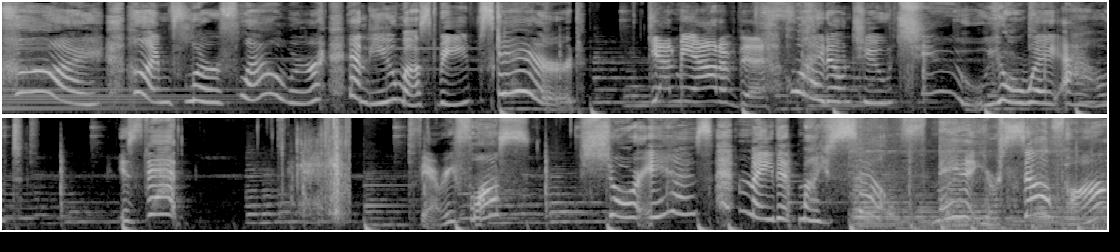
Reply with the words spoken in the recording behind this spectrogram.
Hi, I'm Fleur Flower, and you must be scared. Get me out of this. Why don't you your way out? Is that fairy floss? Sure is. Made it myself. Made it yourself, huh?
